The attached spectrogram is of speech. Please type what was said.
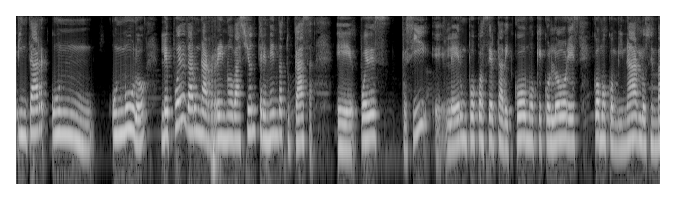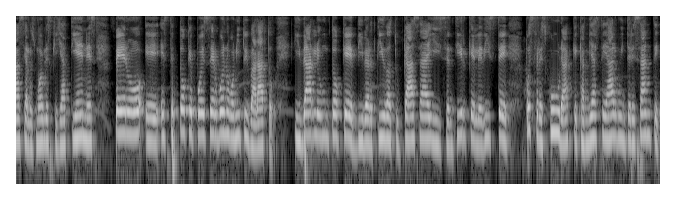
pintar un, un muro le puede dar una renovación tremenda a tu casa. Eh, puedes, pues sí, eh, leer un poco acerca de cómo, qué colores, cómo combinarlos en base a los muebles que ya tienes, pero eh, este toque puede ser bueno, bonito y barato y darle un toque divertido a tu casa y sentir que le diste pues frescura, que cambiaste algo interesante.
